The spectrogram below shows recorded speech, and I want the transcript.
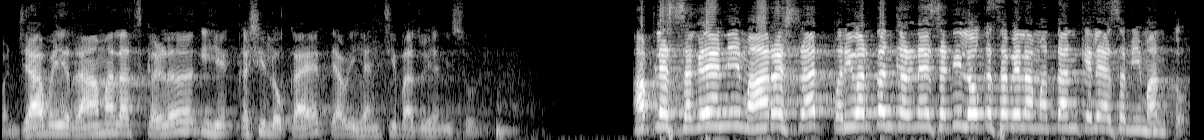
पण ज्यावेळी रामालाच कळलं की हे कशी लोक आहेत त्यावेळी ह्यांची बाजू ह्यांनी सोडली. आपल्या सगळ्यांनी महाराष्ट्रात परिवर्तन करण्यासाठी लोकसभेला मतदान केले असं मी मानतो.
